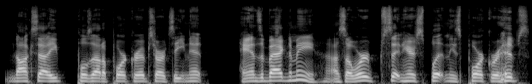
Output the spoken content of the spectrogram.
knocks out, he pulls out a pork rib, starts eating it, hands a bag to me. Uh, so we're sitting here splitting these pork ribs.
